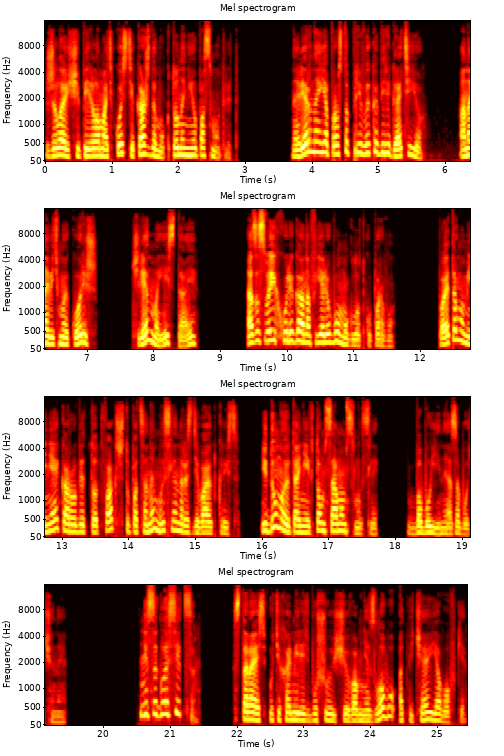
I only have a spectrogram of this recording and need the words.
желающий переломать кости каждому, кто на нее посмотрит? Наверное, я просто привык оберегать ее. Она ведь мой кореш, член моей стаи. А за своих хулиганов я любому глотку порву. Поэтому меня и коробит тот факт, что пацаны мысленно раздевают Крис. И думают о ней в том самом смысле. Бабуины озабоченные. Не согласится. Стараясь утихомирить бушующую во мне злобу, отвечаю я Вовке.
